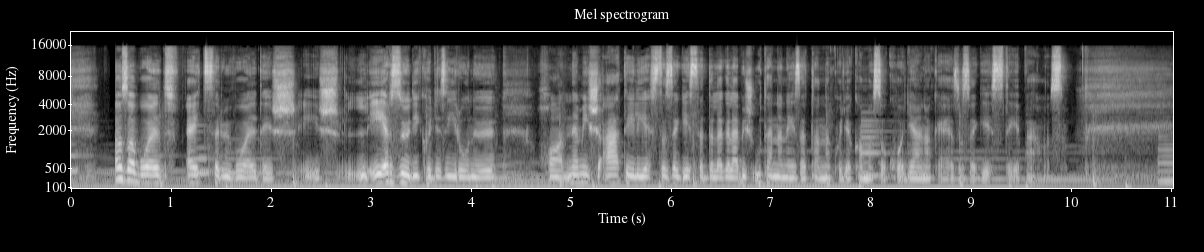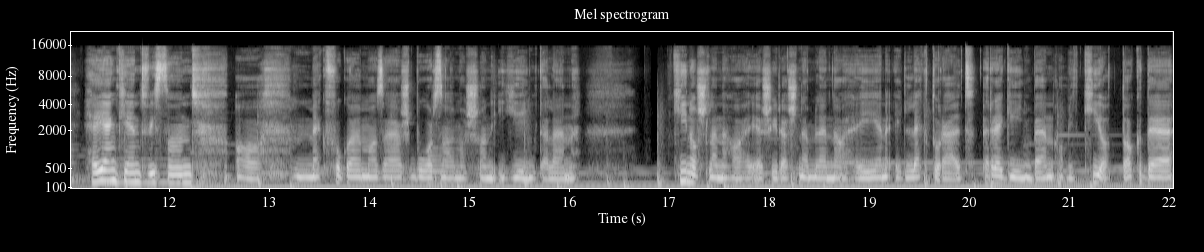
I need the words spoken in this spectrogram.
az a volt, egyszerű volt, és, és érződik, hogy az írónő, ha nem is átéli ezt az egészet, de legalábbis utána nézett annak, hogy a kamaszok hogy állnak ehhez az egész témához. Helyenként viszont a megfogalmazás borzalmasan igénytelen, Kínos lenne, ha a helyesírás nem lenne a helyén egy lektorált regényben, amit kiadtak, de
